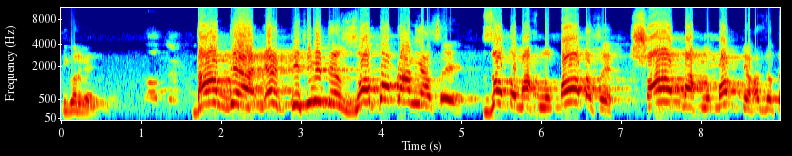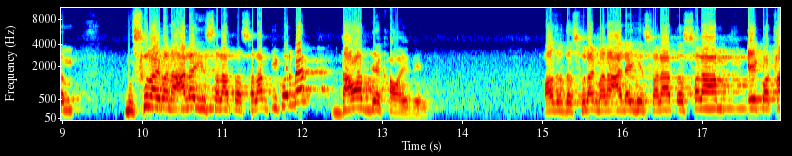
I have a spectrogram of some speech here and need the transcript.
কি করবেন? দাওয়াত দেয়া, এই পৃথিবীতে যত প্রাণী আছে যত মাখলুকাত আছে, সব মাখলুকাতকে হযরত সুলাইমান আলাইহিস সালাতু ওয়াস সালাম কি করবেন? দাওয়াত দিয়ে খাওয়াইবেন। হযরত সুলাইমান ওয়াস সালাম এই কথা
